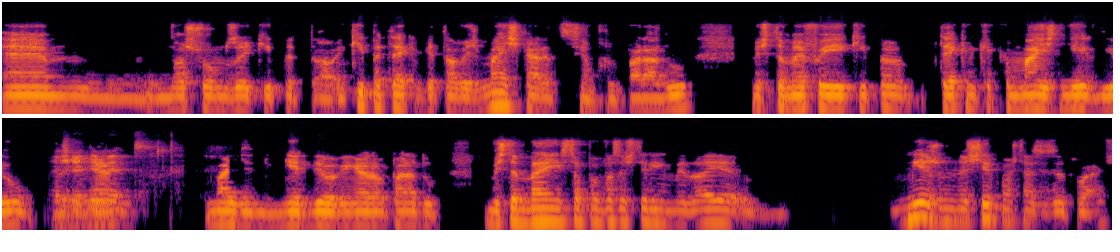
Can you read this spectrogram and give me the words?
um, nós fomos a equipa, a equipa técnica talvez mais cara de sempre do Paradu, mas também foi a equipa técnica que mais dinheiro deu mais a ganhar, mais dinheiro deu a ganhar ao Paradu. Mas também, só para vocês terem uma ideia, mesmo nas circunstâncias atuais,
